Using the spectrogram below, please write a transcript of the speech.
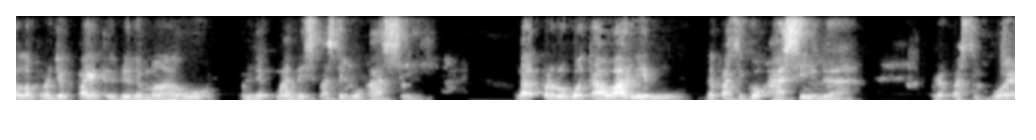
kalau project pahit udah mau project manis pasti gue kasih. Nggak perlu gue tawarin udah pasti gue kasih udah. Udah pasti gue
